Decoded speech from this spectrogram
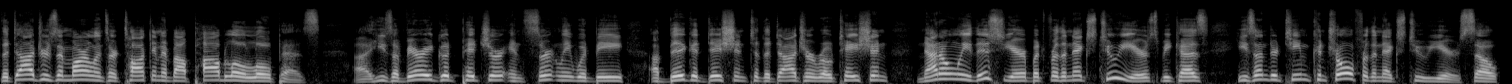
The Dodgers and Marlins are talking about Pablo Lopez. Uh, he's a very good pitcher and certainly would be a big addition to the Dodger rotation, not only this year, but for the next two years because he's under team control for the next two years. So,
